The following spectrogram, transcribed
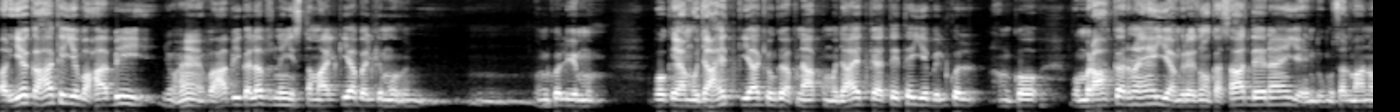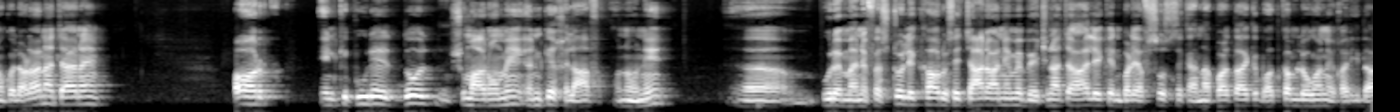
और ये कहा कि ये वहाबी जो हैं, वहाबी का लफ्ज़ नहीं इस्तेमाल किया, बल्कि उनको लिए वो क्या मुजाहिद किया क्योंकि अपने आप को मुजाहिद कहते थे, ये बिल्कुल हमको गुमराह कर रहे हैं, ये अंग्रेज़ों का साथ दे रहे हैं, ये हिंदू मुसलमानों को लड़ाना चाह रहे हैं। और इनके पूरे दो शुमारों में इनके ख़िलाफ़ उन्होंने पूरे मैनिफेस्टो लिखा और उसे चार आने में बेचना चाहा, लेकिन बड़े अफसोस से कहना पड़ता है कि बहुत कम लोगों ने ख़रीदा,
